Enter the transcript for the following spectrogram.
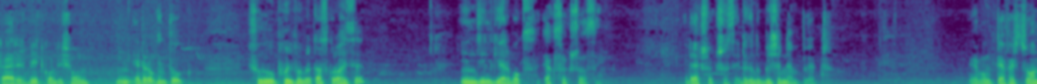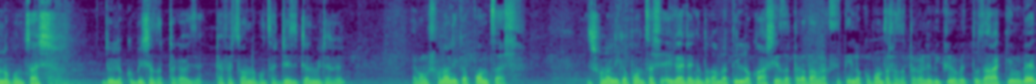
টায়ারের বিট কন্ডিশন হুম, এটারও কিন্তু শুধু ফুয়েল পাম্পের কাজ করা হয়েছে। ইঞ্জিল গিয়ারবক্স একশো একশো আছে। এটা একশো একশো আছে, এটা কিন্তু বিশের ন্যাম প্লেট এবং ট্যাফের চুয়ান্ন পঞ্চাশ দুই লক্ষ বিশ হাজার টাকা হয়েছে ট্যাফের চুয়ান্ন পঞ্চাশ ডিজিটাল মিটারের। এবং সোনালিকা পঞ্চাশ সোনালিকা পঞ্চাশ, এই গাড়িটা কিন্তু আমরা তিন লক্ষ আশি হাজার টাকা দাম রাখছি, তিন লক্ষ পঞ্চাশ হাজার টাকা হলে বিক্রি হবে। তো যারা কিনবেন,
